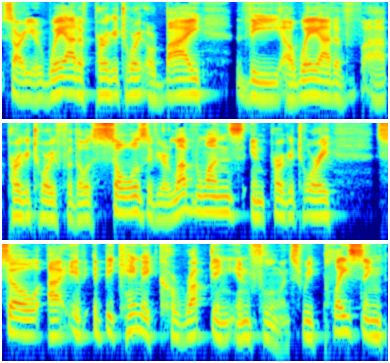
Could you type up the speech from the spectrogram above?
sorry, your way out of purgatory, or buy the uh, way out of uh, purgatory for those souls of your loved ones in purgatory. So uh, it, it became a corrupting influence, replacing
